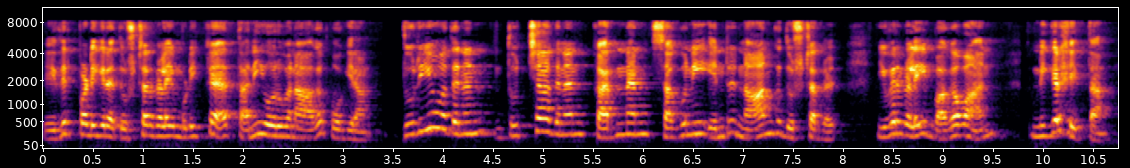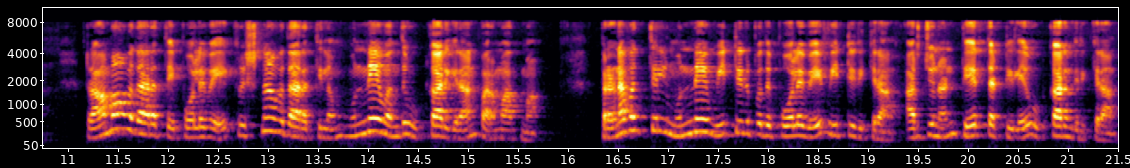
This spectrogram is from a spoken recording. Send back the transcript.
எதிர்ப்படுகிற துஷ்டர்களை முடிக்க தனி ஒருவனாக போகிறான். துரியோதனன் துச்சாதனன் கர்ணன் சகுனி என்று நான்கு துஷ்டர்கள். இவர்களை பகவான் நிகிரகித்தான். ராமாவதாரத்தைப் போலவே கிருஷ்ணாவதாரத்திலும் முன்னே வந்து உட்கார்கிறான் பரமாத்மா. பிரணவத்தில் முன்னே வீற்றிருப்பது போலவே வீற்றிருக்கிறான். அர்ஜுனன் தேர்தட்டிலே உட்கார்ந்திருக்கிறான்.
